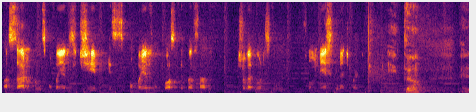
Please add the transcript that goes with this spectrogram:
passaram para os companheiros de time, que esses companheiros não possam ter passado jogadores do Fluminense durante a partida? Então, é,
